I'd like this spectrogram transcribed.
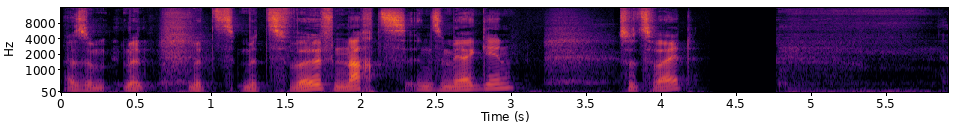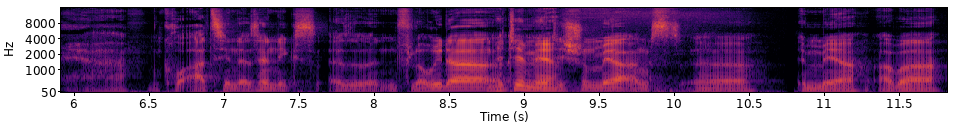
Also mit, mit, mit zwölf nachts ins Meer gehen? Zu zweit? In Kroatien ist ja nichts. Also in Florida Mittelmeer. hätte ich schon mehr Angst äh, im Meer, aber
